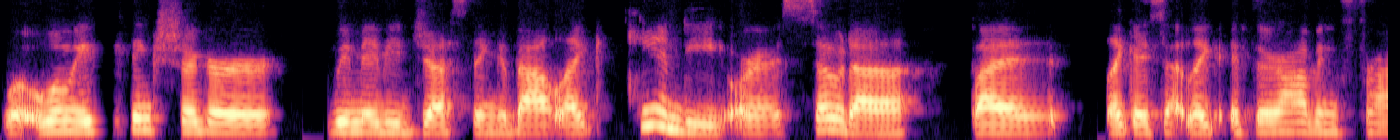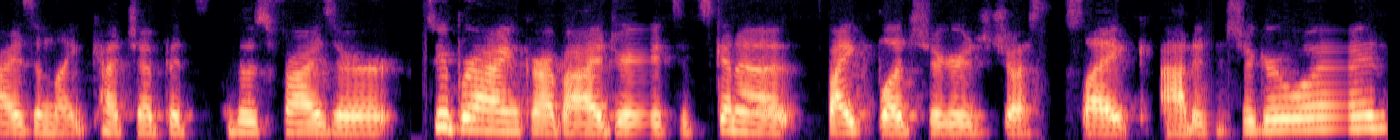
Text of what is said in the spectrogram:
when we think sugar, we maybe just think about like candy or a soda, but like I said, like if they're having fries and like ketchup, it's those fries are super high in carbohydrates. It's gonna spike blood sugars just like added sugar would.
